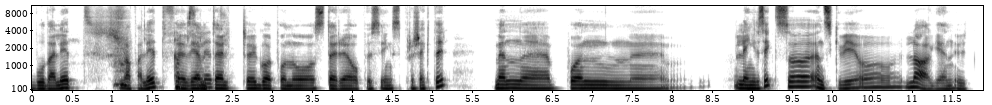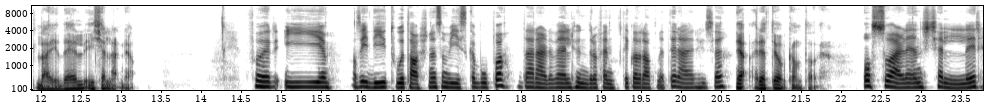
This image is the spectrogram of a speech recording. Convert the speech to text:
bo der litt, slappe av litt, før Absolutt. vi eventuelt eh, går på noe større oppussingsprosjekter. Men eh, på en eh, lengre sikt så ønsker vi å lage en utleiedel i kjelleren, ja. For i, altså i de to etasjene som vi skal bo på, der er det vel 150 kvadratmeter, er huset? Ja, rett i overkant av det. Og så er det en kjeller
